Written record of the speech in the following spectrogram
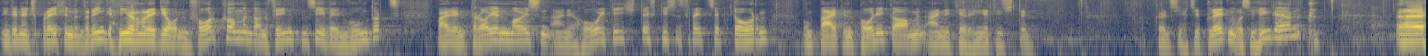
in den entsprechenden Hirnregionen vorkommen, dann finden sie, wen wundert's, bei den treuen Mäusen eine hohe Dichte dieses Rezeptoren und bei den Polygamen eine geringe Dichte. Können Sie sich jetzt überlegen, wo sie hingehören. Äh,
